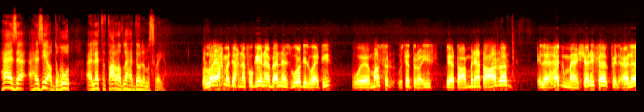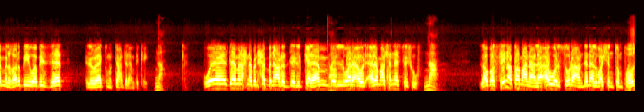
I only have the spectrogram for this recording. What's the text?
هذا هذه الضغوط التي تتعرض لها الدولة المصرية؟ والله يا أحمد إحنا فوجئنا بقالنا أسبوع دلوقتي ومصر وسياده الرئيس بنتعرض إلى هجمة شرسة في الإعلام الغربي وبالذات الولايات المتحدة الأمريكية. نعم. ودايما إحنا بنحب نعرض الكلام آه. بالورقة والقلم عشان الناس تشوف. نعم. لو بصينا طبعا على أول صوره عندنا الواشنطن بوست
